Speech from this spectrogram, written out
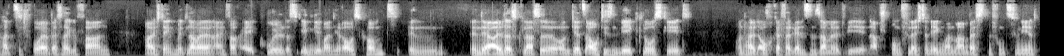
hat sich vorher besser gefahren. Aber ich denke mittlerweile dann einfach, ey, cool, dass irgendjemand hier rauskommt in, in der Altersklasse und jetzt auch diesen Weg losgeht und halt auch Referenzen sammelt, wie ein Absprung vielleicht dann irgendwann mal am besten funktioniert.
